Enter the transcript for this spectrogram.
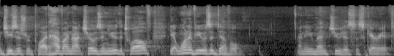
And Jesus replied, Have I not chosen you, the twelve? Yet one of you is a devil. And he meant Judas Iscariot,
